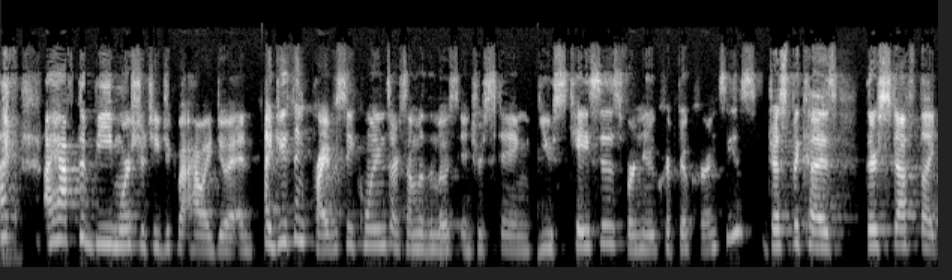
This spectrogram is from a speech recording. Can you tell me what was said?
I, I have to be more strategic about how I do it. And I do think privacy coins are some of the most interesting use cases for new cryptocurrencies, just because there's stuff like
